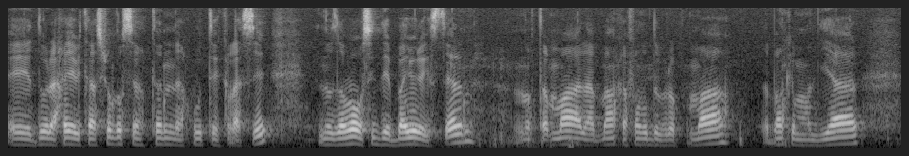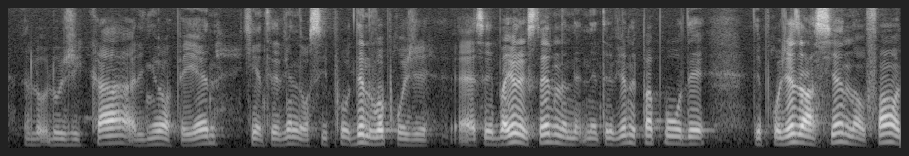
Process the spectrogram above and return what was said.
et de la réhabilitation de certaines routes classées. Nous avons aussi des bailleurs externes, notamment la Banque africaine de développement, la Banque mondiale, l'OGICA, l'Union européenne, qui interviennent aussi pour des nouveaux projets. Euh, ces bailleurs externes n'interviennent pas pour des, des, projets anciens, au fond,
